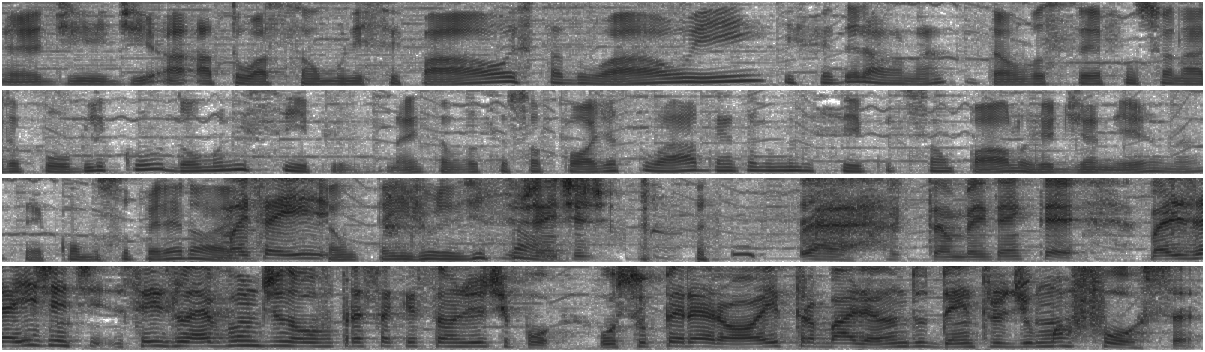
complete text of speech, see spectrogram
É de, de atuação municipal, estadual e, e federal, né? Então você é funcionário público do município, né? Então você só pode atuar dentro do município de São Paulo, Rio de Janeiro, né? É como super-herói. Mas aí- Então tem jurisdição. Gente, é, também tem que ter. Mas aí, gente, vocês levam de novo pra essa questão de tipo o super-herói trabalhando dentro de uma força,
